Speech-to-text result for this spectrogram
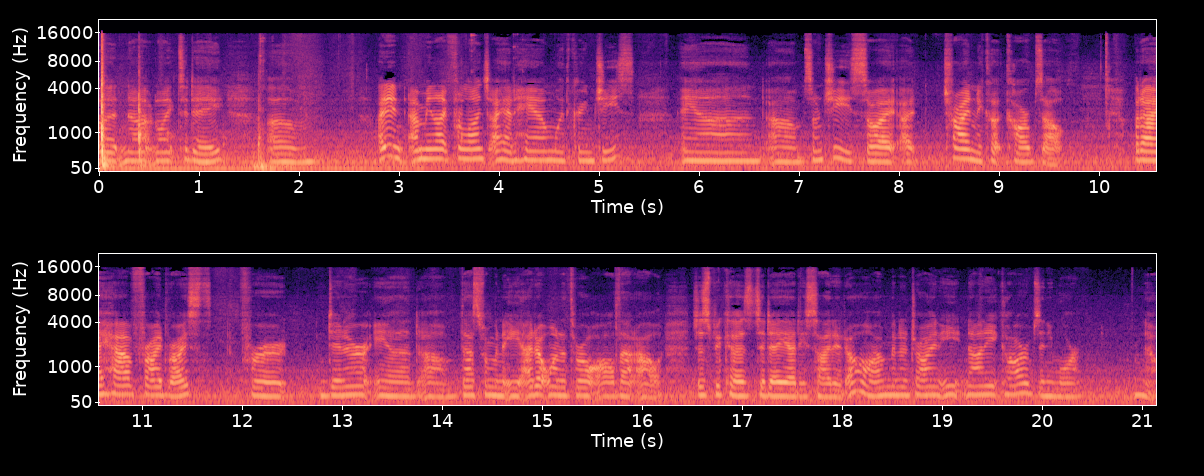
but not like today. Um, I didn't, I mean like for lunch I had ham with cream cheese and um, some cheese. So I, I trying to cut carbs out. But I have fried rice for dinner and um, that's what I'm gonna eat. I don't want to throw all that out just because today I decided, oh, I'm gonna try and eat not eat carbs anymore. No.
